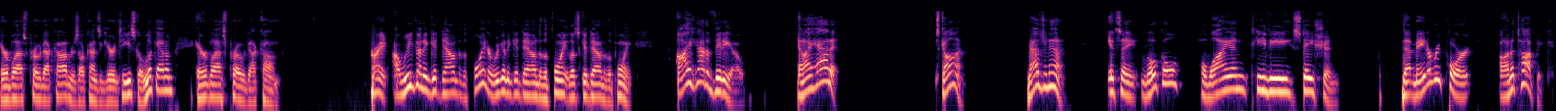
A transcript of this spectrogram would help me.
AirBlastPro.com. There's all kinds of guarantees. Go look at them. AirBlastPro.com. All right. Are we going to get down to the point? Or are we going to get down to the point? Let's get down to the point. I had a video and I had it. It's gone. Imagine that. It's a local Hawaiian TV station that made a report on a topic.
